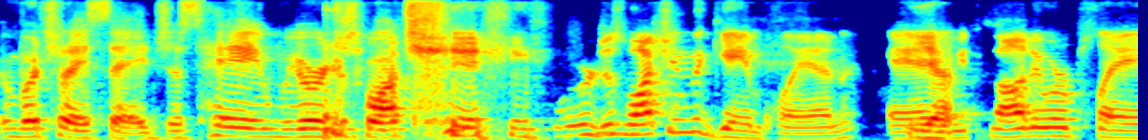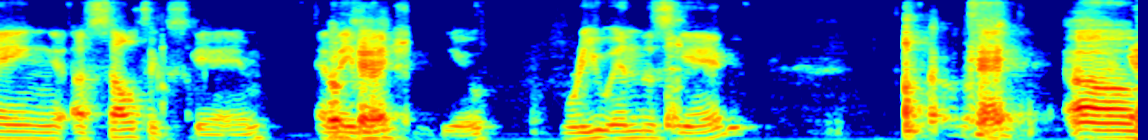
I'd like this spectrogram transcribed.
and What should I say? Just hey, we were just watching We were just watching the game plan, and Yeah. we saw they were playing a Celtics game, and they mentioned you. Were you in this game? Okay. Um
